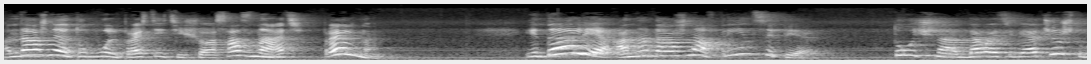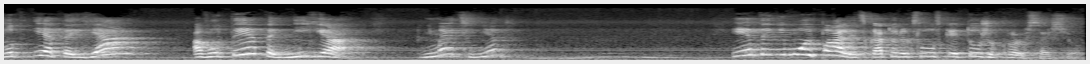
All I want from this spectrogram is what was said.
Она должна эту боль, простите, еще осознать, правильно? И далее она должна, в принципе, точно отдавать себе отчет, что вот это я, а вот это не я. Понимаете, нет? И это не мой палец, который, к слову сказать, тоже кровь сосет.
